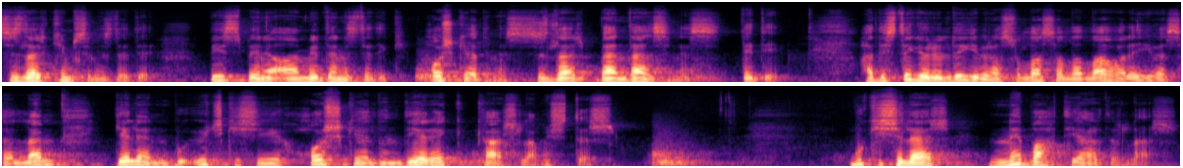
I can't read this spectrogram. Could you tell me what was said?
Sizler kimsiniz dedi. Biz Beni Amir'deniz dedik. Hoş geldiniz. Sizler bendensiniz dedi. Hadiste görüldüğü gibi Resulullah sallallahu aleyhi ve sellem gelen bu üç kişiyi hoş geldin diyerek karşılamıştır. Bu kişiler ne bahtiyardırlar.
